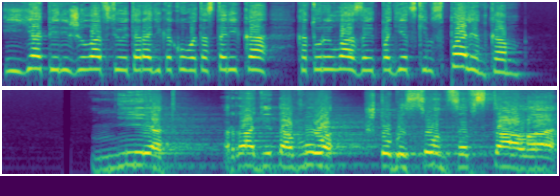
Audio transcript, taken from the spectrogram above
И я пережила все это ради какого-то старика, который лазает по детским спаленкам. Нет, ради того, чтобы солнце встало.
